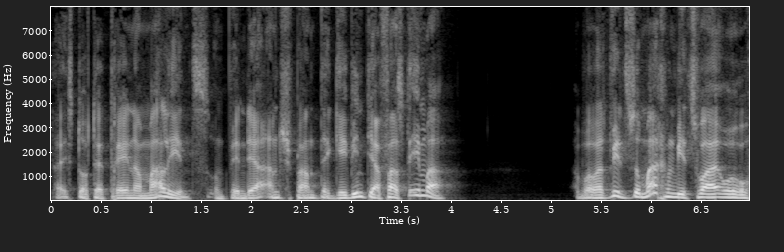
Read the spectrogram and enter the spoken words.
Da ist doch der Trainer Malins und wenn der anspannt, der gewinnt ja fast immer. Aber was willst du machen mit 2,50 Euro?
